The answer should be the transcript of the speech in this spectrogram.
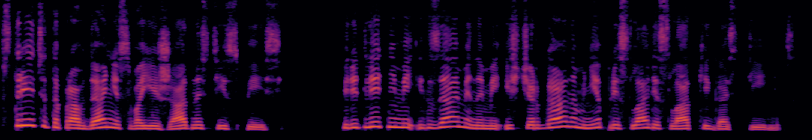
встретит оправдание своей жадности и спеси. Перед летними экзаменами из Чергана мне прислали сладкий гостиниц.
